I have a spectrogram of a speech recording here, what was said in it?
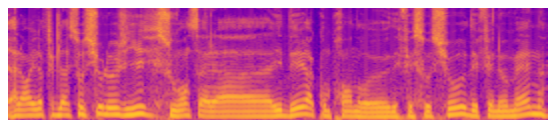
alors il a fait de la sociologie, souvent ça l'a aidé à comprendre des faits sociaux, des phénomènes,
